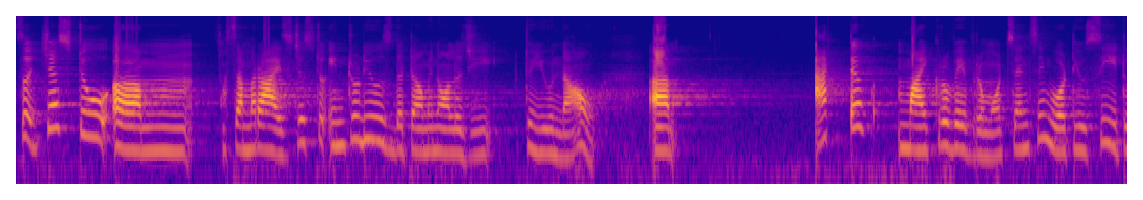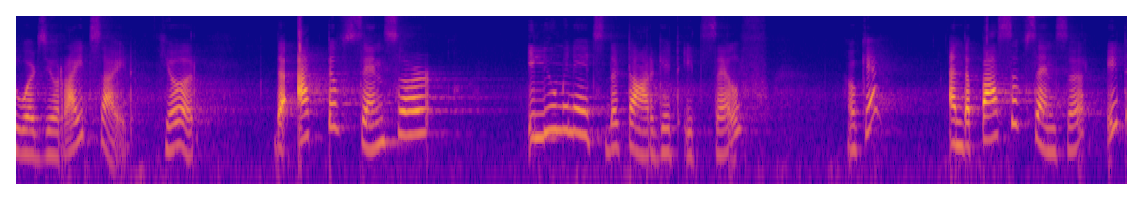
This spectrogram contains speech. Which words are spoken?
So, just to um, summarize just to introduce the terminology to you now. Um, active microwave remote sensing what you see towards your right side here the active sensor illuminates the target itself okay and the passive sensor it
